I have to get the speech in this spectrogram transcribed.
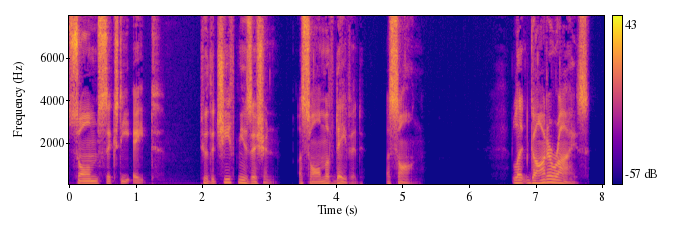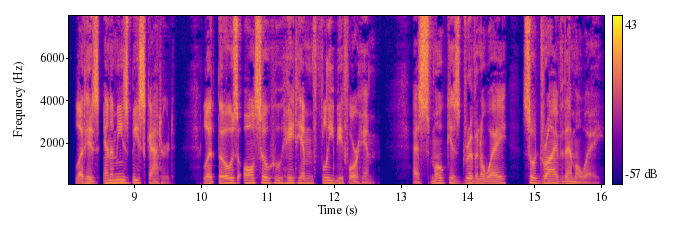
Psalm 68 To the chief musician, a psalm of David, a song. Let God arise, let his enemies be scattered, let those also who hate him flee before him. As smoke is driven away, so drive them away.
